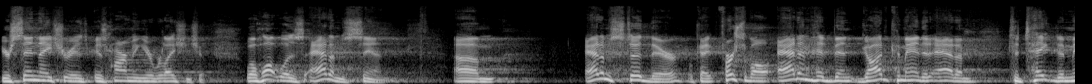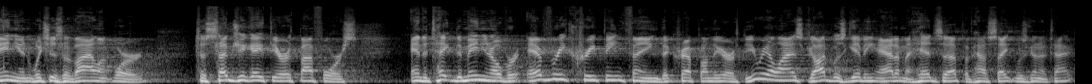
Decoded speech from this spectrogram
Your sin nature is, is harming your relationship. Well, what was Adam's sin? Um, Adam stood there. Okay, first of all, Adam had been, God commanded Adam to take dominion, which is a violent word, to subjugate the earth by force, and to take dominion over every creeping thing that crept on the earth. Do you realize God was giving Adam a heads up of how Satan was going to attack?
